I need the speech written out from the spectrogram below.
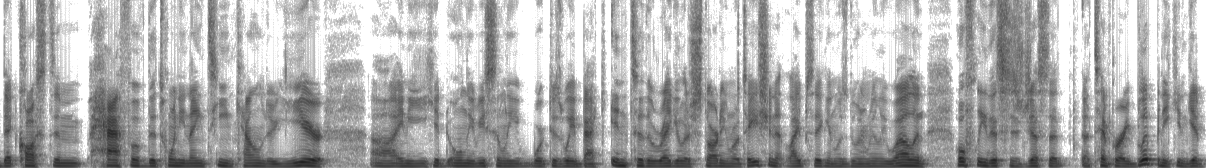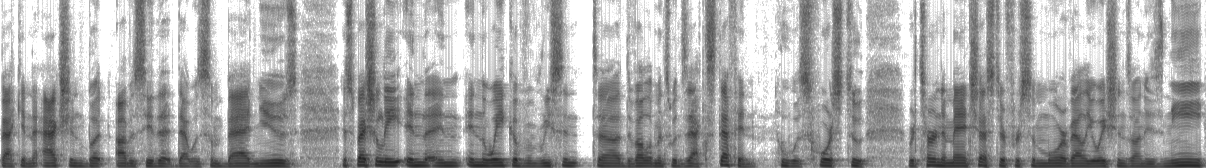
that cost him half of the 2019 calendar year uh, and he had only recently worked his way back into the regular starting rotation at Leipzig and was doing really well. And hopefully, this is just a, a temporary blip and he can get back into action. But obviously, that that was some bad news, especially in the in, in the wake of recent uh, developments with Zach Steffen, who was forced to return to Manchester for some more evaluations on his knee.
